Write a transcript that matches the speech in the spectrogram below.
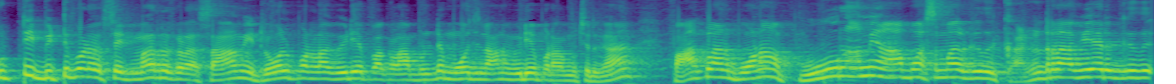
குட்டி பிட்டு போட வெப்சைட் மாதிரி இருக்கடா. சாமி ட்ரோல் பண்ணலாம் வீடியோ பார்க்கலாம் அப்படின்ட்டு மோஜி நானும் வீடியோ போட ஆரம்பிச்சிருக்கேன். பார்க்கலான்னு போனால் பூராமே ஆபாசமாக இருக்குது. கன்றாவியாக இருக்குது.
